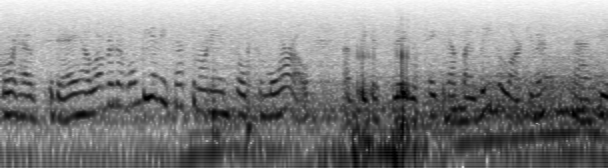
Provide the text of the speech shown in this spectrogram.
Courthouse today. However, there won't be any testimony until tomorrow. That's because today was taken up by legal arguments. As the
